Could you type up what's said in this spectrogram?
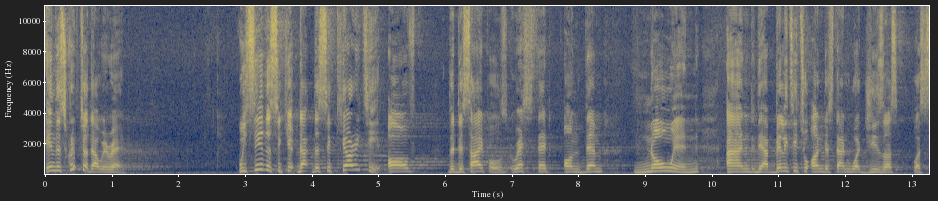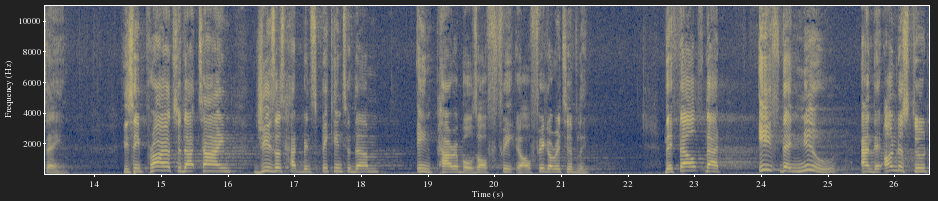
In the scripture that we read, we see the secu- that the security of the disciples rested on them knowing and the ability to understand what Jesus was saying. You see, prior to that time, Jesus had been speaking to them in parables or, or figuratively. They felt that if they knew and they understood,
